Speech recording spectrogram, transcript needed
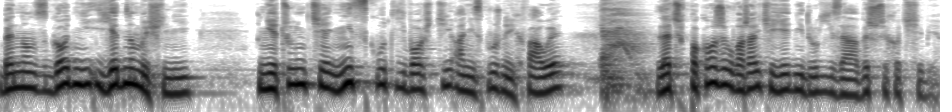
będąc zgodni i jednomyślni, nie czujcie nic skłótliwości ani z próżnej chwały, lecz w pokorze uważajcie jedni drugich za wyższych od siebie.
